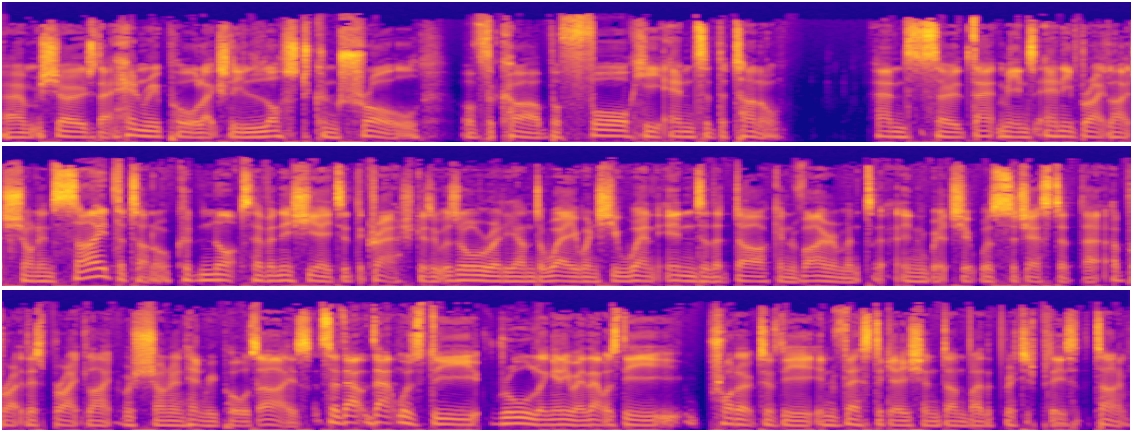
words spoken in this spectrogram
um, showed that Henri Paul actually lost control of the car before he entered the tunnel and so that means any bright light shone inside the tunnel could not have initiated the crash because it was already underway when she went into the dark environment in which it was suggested that bright this bright light was shone in Henri Paul's eyes. So that that was the ruling anyway. That was the product of the investigation done by the British police at the time.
